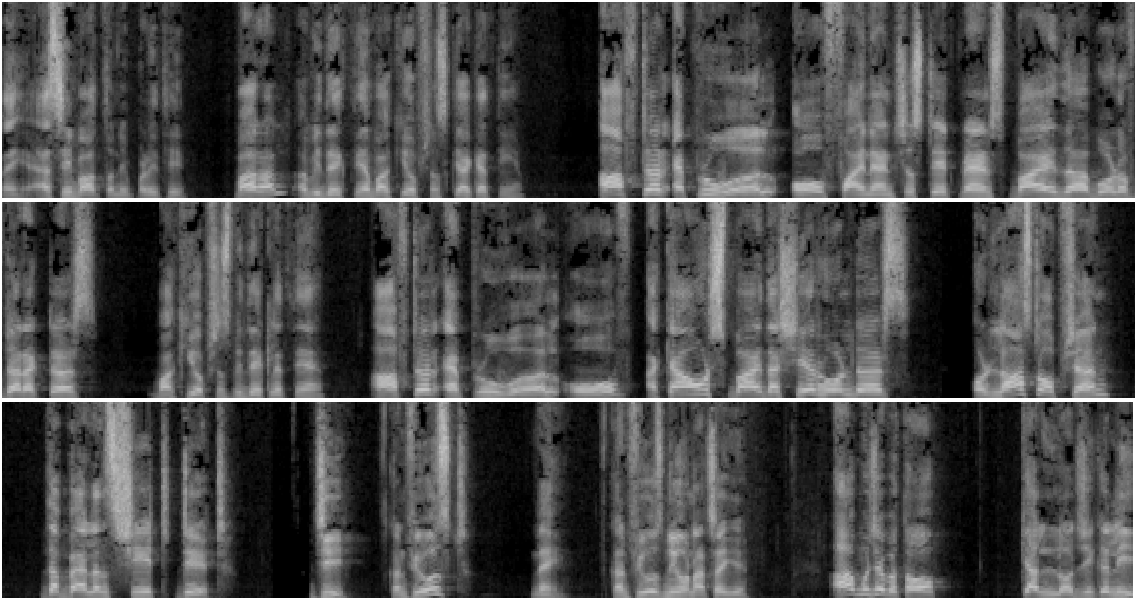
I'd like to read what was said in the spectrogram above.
نہیں ایسی بات تو نہیں پڑی تھی بہرحال ابھی دیکھتے ہیں باقی آپشن کیا کہتی ہیں after approval of financial statements by the board of director بھی دیکھ لیتے ہیں after approval of account by the shareholders اور last option the balance sheet date جی کنفیوزڈ نہیں کنفیوز نہیں ہونا چاہیے آپ مجھے بتاؤ کیا لاجیکلی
